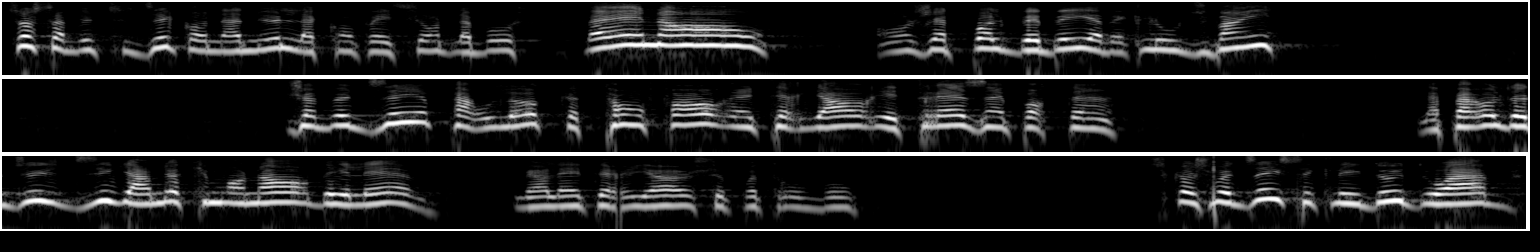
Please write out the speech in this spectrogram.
Ça, ça veut-tu dire qu'on annule la confession de la bouche? Ben non! On ne jette pas le bébé avec l'eau du bain. Je veux dire par là que ton fort intérieur est très important. La parole de Dieu dit, il y en a qui m'honorent des lèvres mais à l'intérieur, ce n'est pas trop beau. Ce que je veux dire, c'est que les deux doivent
